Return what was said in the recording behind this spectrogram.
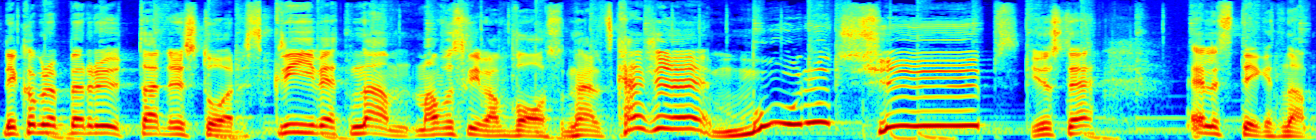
det kommer upp en ruta där det står skriv ett namn. Man får skriva vad som helst. Kanske morotschips. Just det. Eller sitt eget namn.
